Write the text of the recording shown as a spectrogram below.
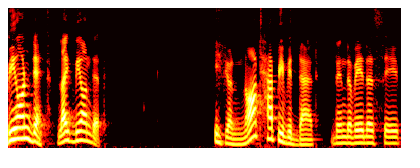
Beyond death. Life beyond death. If you're not happy with that, then the Vedas say,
